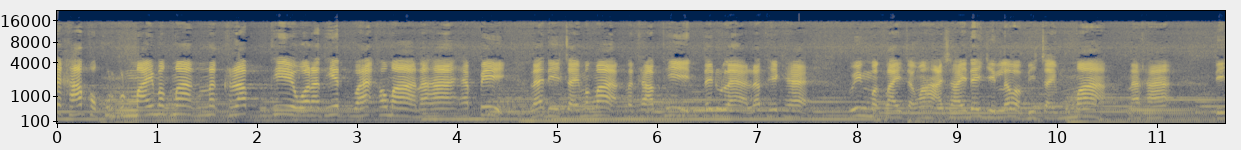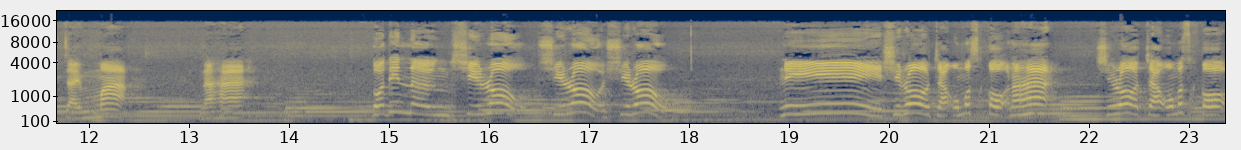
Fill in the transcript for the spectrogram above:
นะครับ ขอบคุณคุณไม้มากๆนะครับ ที่วันอาทิตย์แวะเข้ามานะฮะแฮปปี้และดีใจมากๆนะครับที่ได้ดูแลและเทคแคร์ วิ่งมาไกลจากมหาชัยได้ยินแล้วแบบดีใจมากนะคะดีใจมากนะฮะตัวที่หนึ่งชิโร่ชิโร่ชิโร่นี่ชิโร่จากโอโมสโกะนะฮะชิโร่จากโอโมสโกะ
